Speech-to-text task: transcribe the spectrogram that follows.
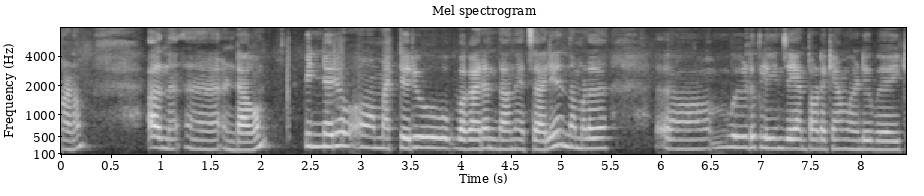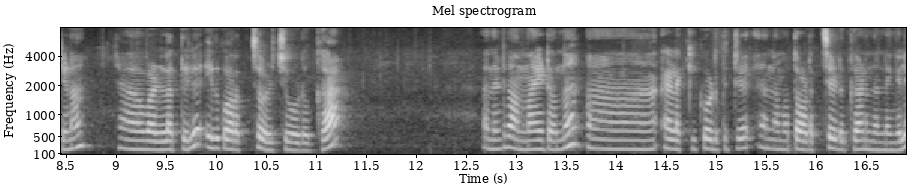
മണം അന്ന് ഉണ്ടാകും. പിന്നൊരു മറ്റൊരു ഉപകാരം എന്താണെന്ന് വെച്ചാൽ നമ്മൾ വീട് ക്ലീൻ ചെയ്യാൻ തുടയ്ക്കാൻ വേണ്ടി ഉപയോഗിക്കണം വെള്ളത്തിൽ ഇത് കുറച്ച് ഒഴിച്ചു കൊടുക്കുക. എന്നിട്ട് നന്നായിട്ടൊന്ന് ഇളക്കി കൊടുത്തിട്ട് നമ്മൾ തുടച്ചെടുക്കുകയാണെന്നുണ്ടെങ്കിൽ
